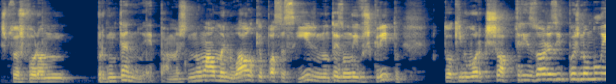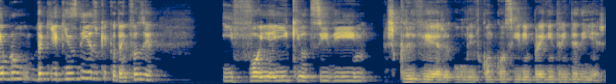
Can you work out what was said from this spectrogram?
As pessoas foram perguntando, epá, mas não há um manual que eu possa seguir? Não tens um livro escrito? Estou aqui no workshop 3 horas e depois não me lembro daqui a 15 dias o que é que eu tenho que fazer. E foi aí que eu decidi escrever o livro Como Conseguir Emprego em 30 Dias.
